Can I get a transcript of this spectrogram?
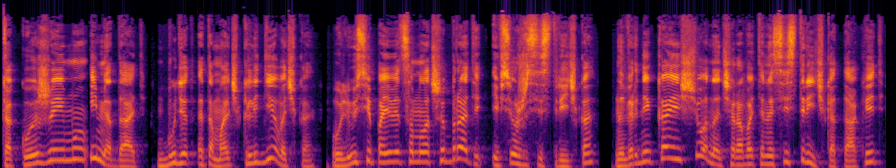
Какое же ему имя дать? Будет это мальчик или девочка? У Люси появится младший братик и все же сестричка. Наверняка еще одна очаровательная сестричка, так ведь?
